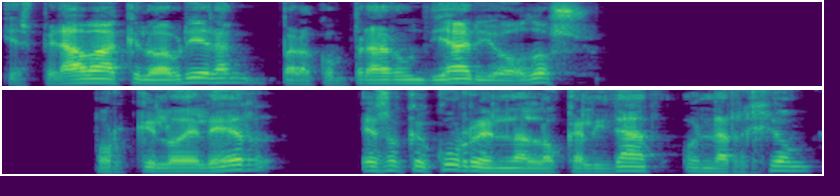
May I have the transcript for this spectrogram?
y esperaba que lo abrieran para comprar un diario o dos. Porque lo de leer eso que ocurre en la localidad o en la región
